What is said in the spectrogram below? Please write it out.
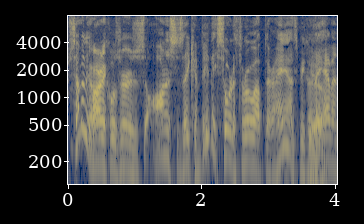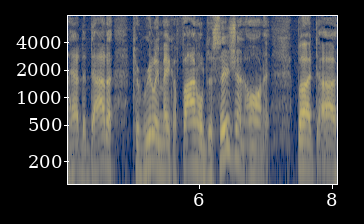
some of the articles are as honest as they can be. They sort of throw up their hands because yeah. they haven't had the data to really make a final decision on it. But uh,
